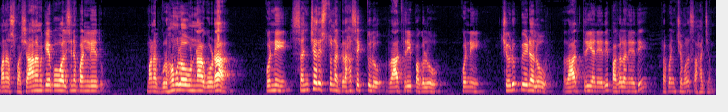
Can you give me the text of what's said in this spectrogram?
మనం శ్మశానంకే పోవాల్సిన పని లేదు. మన గృహములో ఉన్నా కూడా కొన్ని సంచరిస్తున్న గ్రహశక్తులు రాత్రి పగలు కొన్ని చెడు పీడలు రాత్రి అనేది పగలనేది ప్రపంచంలో సహజము.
